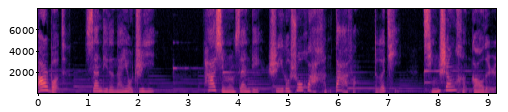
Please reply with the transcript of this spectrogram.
Albert，Sandy 的男友之一，他形容 Sandy 是一个说话很大方、得体、情商很高的人。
